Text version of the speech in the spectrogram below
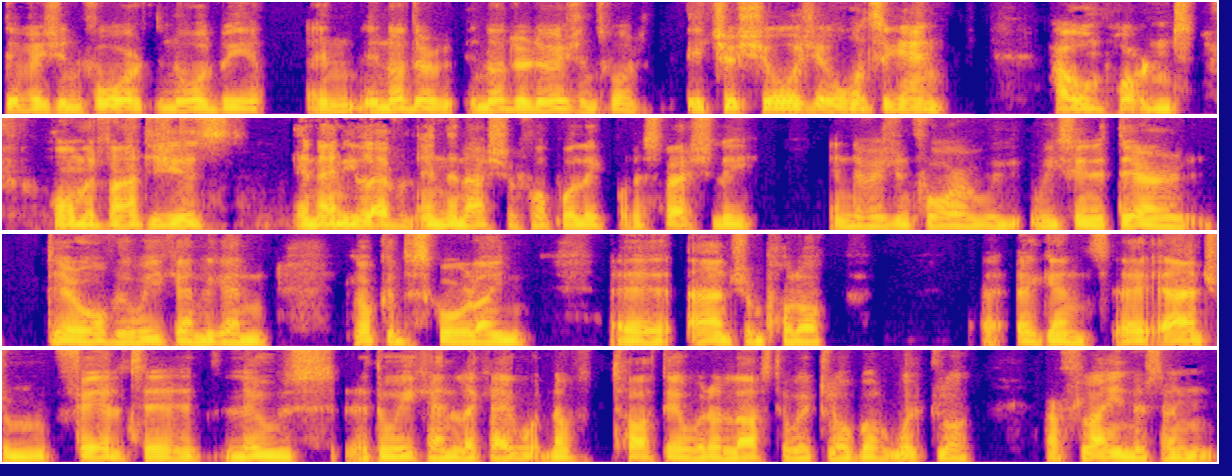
Division Four than they would be in, in other in other divisions. But it just shows you once again how important home advantage is in any level in the National Football League, but especially in Division Four. We we seen it there there over the weekend again. Look at the scoreline. Uh, Antrim put up against uh, Antrim failed to lose at the weekend. Like I wouldn't have thought they would have lost to Wicklow, but Wicklow are flying it and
